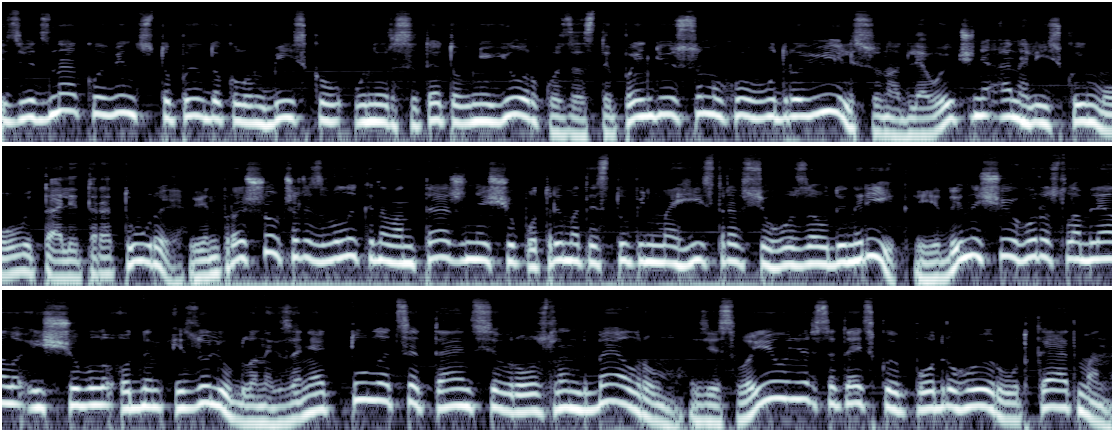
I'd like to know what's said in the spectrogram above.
із відзнакою, він вступив до Колумбійського університету в Нью-Йорку за стипендію самого Вудро Вільсона для вивчення англійської мови та літератури. Він пройшов через велике навантаження, щоб отримати ступінь магістра всього за один рік. Єдине, що його розслабляло і що було одним із улюблених занять Тула, це танці в Росленд Белрум зі своєю університетською подругою Рут Катман.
